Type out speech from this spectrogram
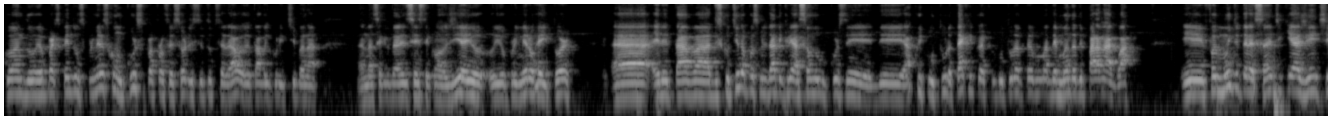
quando eu participei dos primeiros concursos para professor do Instituto Federal, eu estava em Curitiba na, na Secretaria de Ciência e Tecnologia e o, e o primeiro reitor uh, ele estava discutindo a possibilidade de criação do curso de, de aquicultura, técnico de aquicultura, por uma demanda de Paranaguá. E foi muito interessante que a gente,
